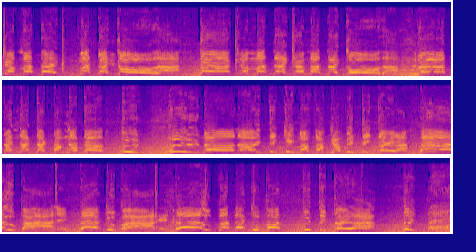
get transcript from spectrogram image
¡Cálmate! ¡Mata toda! ¡Cálmate! ¡Cálmate toda! Whiti te rā! Ah, upane! Ah, cupane! Ah, upane, cupane! Whiti te rā! Vititeira!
